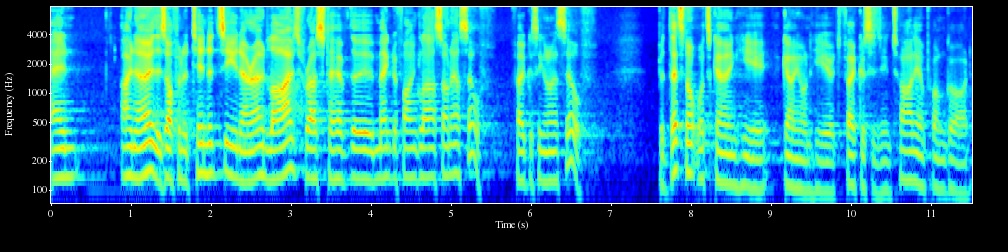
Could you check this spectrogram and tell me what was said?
And I know there's often a tendency in our own lives for us to have the magnifying glass on ourselves, focusing on ourselves. But that's not what's going here, going on here. It focuses entirely upon God.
